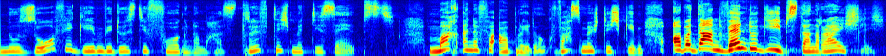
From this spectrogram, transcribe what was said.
nur so viel geben, wie du es dir vorgenommen hast. Triff dich mit dir selbst. Mach eine Verabredung. Was möchte ich geben? Aber dann, wenn du gibst, dann reichlich.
